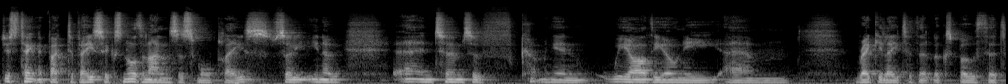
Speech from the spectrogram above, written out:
just taking it back to basics, Northern Ireland's a small place. So, you know, in terms of coming in, we are the only um, regulator that looks both at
